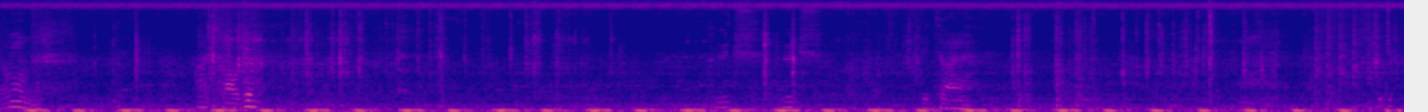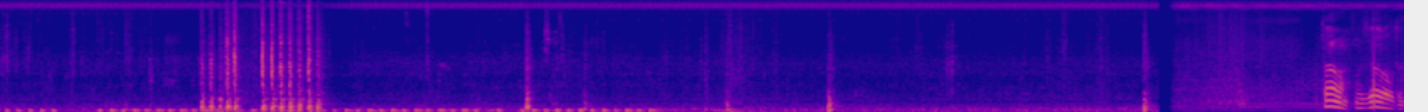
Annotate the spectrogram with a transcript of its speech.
Tamamdır. Kaç kaldı? 3 3 bir tane. Tamam güzel oldu.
